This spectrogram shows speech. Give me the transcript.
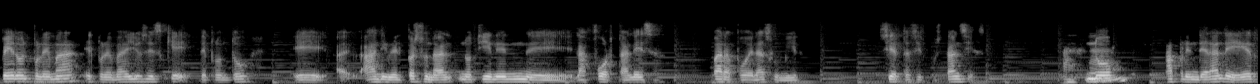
pero el problema, el problema de ellos es que de pronto eh, a, nivel personal no tienen eh, la fortaleza para poder asumir ciertas circunstancias. No aprender a leer,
